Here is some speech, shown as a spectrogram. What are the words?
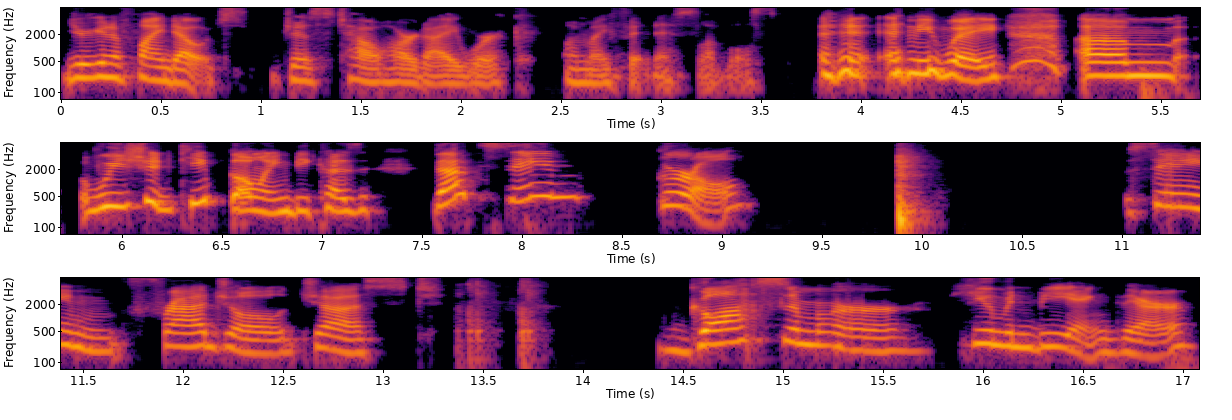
you're going to find out just how hard I work on my fitness levels. anyway, um, we should keep going because that same girl, same fragile, just gossamer human being there,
